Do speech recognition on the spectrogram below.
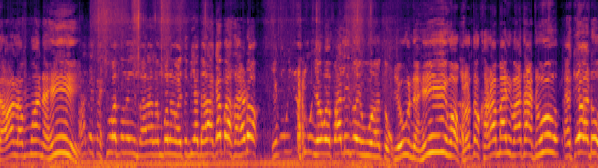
દાવા લંબો નહીં. આ તો કશું હતું નહીં દાળા લંબો હોય તો બે દાડા કા પાછા હેડો. એક હું એવું પાલી ગયો એવું હતું. એવું નહીં વાપરો તો ખરા મારી વાત આડું આ કેવા હાડુ?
